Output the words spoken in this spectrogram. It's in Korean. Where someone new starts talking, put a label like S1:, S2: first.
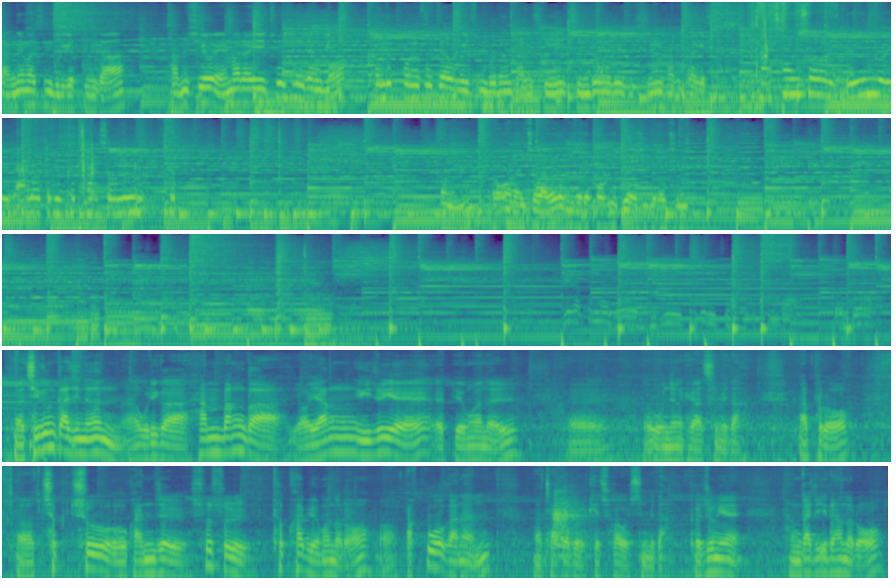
S1: 안내 말씀드리겠습니다. 잠시 후 MRI 최신 장비 핸드폰을 소지하고 계신 분은 잠시 진동을 해주시면 감사하겠습니다.
S2: 자, 찬송 의인물 나눠드린
S3: 그또 오늘 제가 여러분들의 복이 되어지기를 진
S1: 어, 지금까지는 어, 우리가 한방과 요양 위주의 병원을 어, 운영을 해왔습니다. 앞으로 어, 척추 관절 수술 특화 병원으로 어, 바꾸어가는 어, 작업을 계속하고 있습니다. 그 중에 한 가지 일환으로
